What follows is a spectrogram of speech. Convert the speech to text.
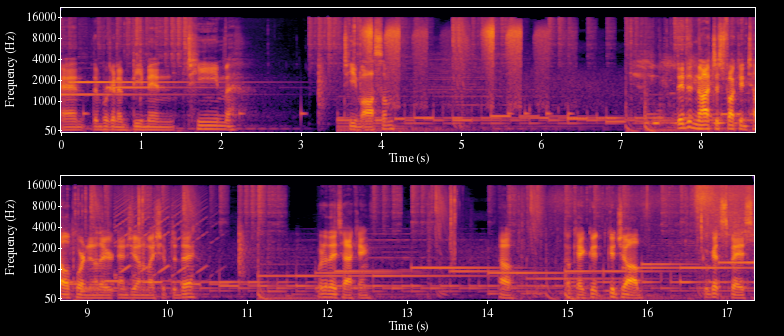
and then we're gonna beam in team team awesome. They did not just fucking teleport another Engi onto my ship, did they? What are they attacking? Oh. Okay, good good job. Go get spaced.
